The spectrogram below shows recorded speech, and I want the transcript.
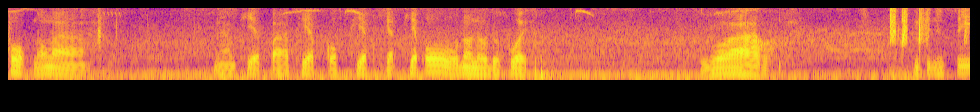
โคกน้องนา น้ำเพียบปลาเพียบกบเพียบเขียดเพียบโอ้โนโนดูกล้วย ว้าวดูกินสิ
